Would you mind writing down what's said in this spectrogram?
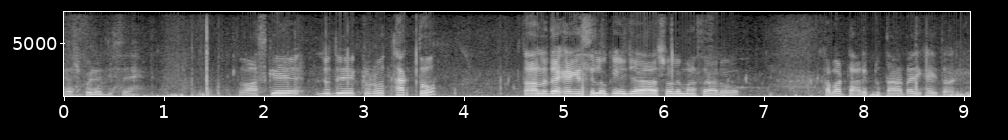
শেষ করে দিছে। তো আজকে যদি একটু রোদ থাকতো তাহলে দেখা গেছিল কি যে আসলে মাছ আরও খাবারটা আর একটু তাড়াতাড়ি খাইতো আর কি।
